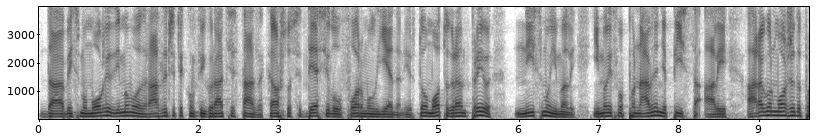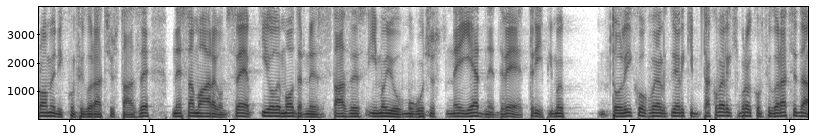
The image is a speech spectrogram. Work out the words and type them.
da bismo mogli da imamo različite konfiguracije staza, kao što se desilo u Formuli 1, jer to Moto Grand Prix nismo imali. Imali smo ponavljanje pista, ali Aragon može da promeni konfiguraciju staze, ne samo Aragon, sve i ole moderne staze imaju mogućnost ne jedne, dve, tri, imaju toliko veliki, veliki, tako veliki broj konfiguracije da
